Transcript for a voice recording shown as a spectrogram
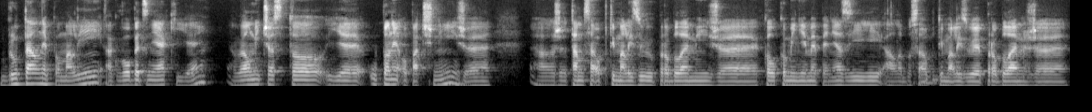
brutálne pomalý, ak vôbec nejaký je. Veľmi často je úplne opačný, že, že tam sa optimalizujú problémy, že koľko minieme peňazí, alebo sa optimalizuje problém, že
